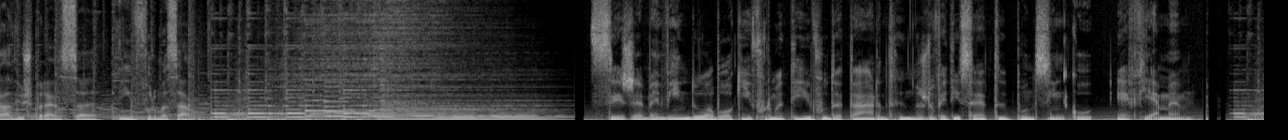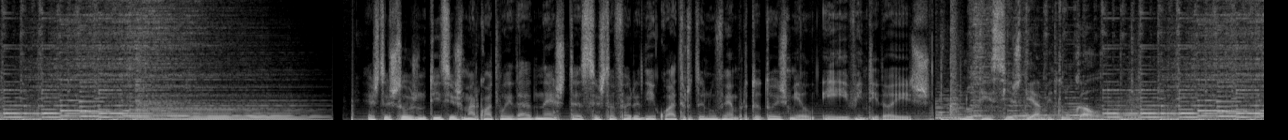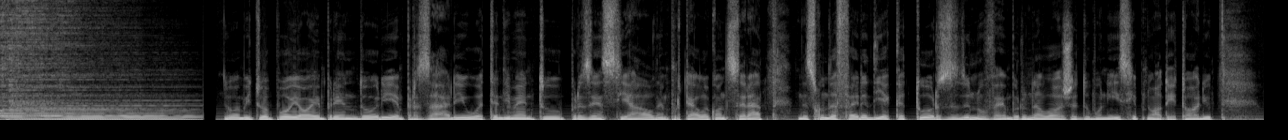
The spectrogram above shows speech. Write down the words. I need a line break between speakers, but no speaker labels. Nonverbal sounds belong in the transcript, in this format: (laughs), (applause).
Rádio Esperança. Informação.
Seja bem-vindo ao bloco informativo da tarde nos 97.5 FM. Estas são as notícias que marcam a atualidade nesta sexta-feira, dia 4 de novembro de 2022.
Notícias de âmbito local.
No âmbito do apoio ao empreendedor e empresário, o atendimento presencial em Portela acontecerá na segunda-feira, dia 14 de novembro, na loja do município, no auditório.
